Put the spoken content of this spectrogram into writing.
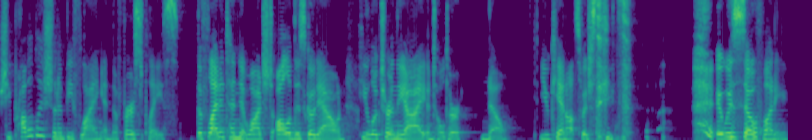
she probably shouldn't be flying in the first place. The flight attendant watched all of this go down. He looked her in the eye and told her, No, you cannot switch seats. it was so funny.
